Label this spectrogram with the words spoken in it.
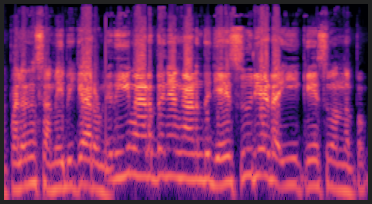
പലരും സമീപിക്കാറുണ്ട്. ഈ മാഡത്തെ ഞാൻ കാണുന്നത് ജയസൂര്യയുടെ ഈ കേസ് വന്നപ്പം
